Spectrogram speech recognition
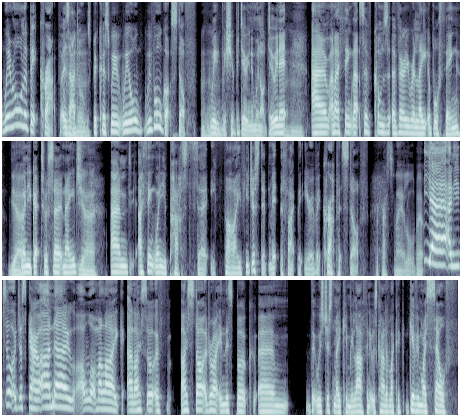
We're all a bit crap as Mm-hmm. adults because we we all we've all got stuff we, we should be doing and we're not doing it, Mm-hmm. um, and I think that's a, comes a very relatable thing Yeah. when you get to a certain age. Yeah. And I think when you past 35, you just admit the fact that you're a bit crap at stuff. Procrastinate a little bit. Yeah. And you sort of just go, oh know, oh, what am I like? And I sort of, I started writing this book um, that was just making me laugh. And it was kind of like a, giving myself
